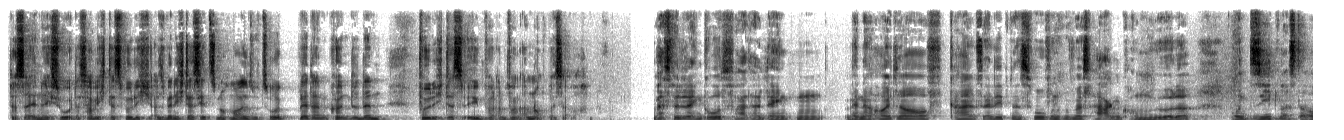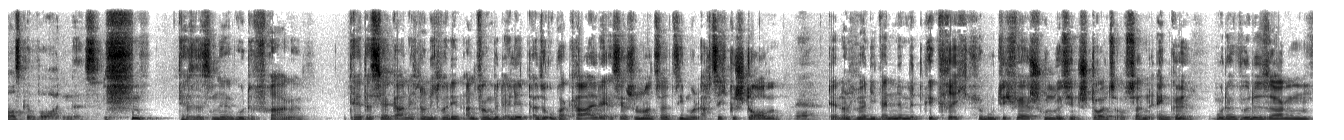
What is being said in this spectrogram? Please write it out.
das erinnere ich so, das habe ich, das würde ich, also wenn ich das jetzt nochmal so zurückblättern könnte, dann würde ich das eben von Anfang an noch besser machen. Was würde dein Großvater denken, wenn er heute auf Karls Erlebnishof in Rüvershagen kommen würde und sieht, was daraus geworden ist? das ist eine gute Frage der hat das ja gar nicht, noch nicht mal den Anfang miterlebt. Also Opa Karl, der ist ja schon 1987 gestorben. Ja. Der hat noch nicht mal die Wende mitgekriegt. Vermutlich wäre er schon ein bisschen stolz auf seinen Enkel. Oder würde sagen,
